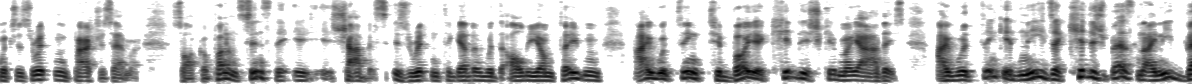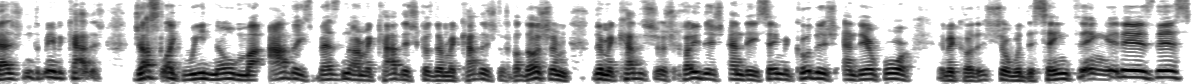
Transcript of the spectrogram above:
which is written in Parshas Emor. So Akopanim, since the Shabbos is written together with all the Yom Tovim, I would think Tiboya Kiddush Kemayades. I would think it needs a Kiddush Bezdin. I need Bezdin to be Mekadosh, just like we know Ma'ades Bezdin are Mekadosh because they're Mekadosh the Chadoshim, they're Mekadosh Chodesh, and they say Mekudosh, and therefore Mekudosh. So with the same thing, it is this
